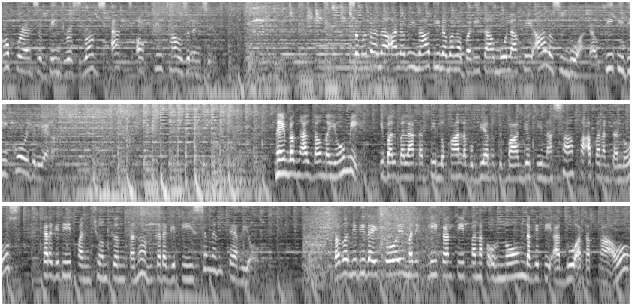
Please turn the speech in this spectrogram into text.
Comprehensive Dangerous Drugs Act of 2002. Samantala, alamin natin ang mga balita mula kay Ala Sunduan ng PTV Cordillera. Naimbang aldaw na yomi, ibalbalakan ti lokal a gobyerno ti Baguio ti nasapa a panagdalos, kadagiti pansyon ken tanem, kadagiti sementeryo. Babandi da ito'y maliklikan ti panakaunong dagiti adu at tao,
